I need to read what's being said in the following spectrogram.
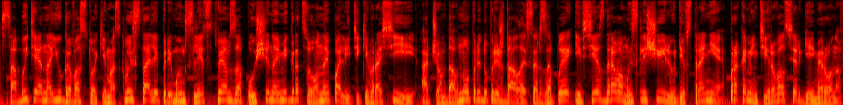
События на юго-востоке Москвы стали прямым следствием запущенной миграционной политики в России, о чем давно предупреждала СРЗП и все здравомыслящие люди в стране, прокомментировал Сергей Миронов миллионов.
